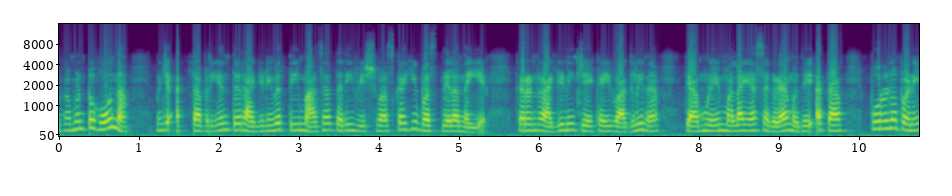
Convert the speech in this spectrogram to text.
का म्हणतो हो ना म्हणजे आत्तापर्यंत रागिणीवरती माझा तरी विश्वास काही बसलेला नाही आहे कारण रागिणी जे काही वागली ना त्यामुळे मला या सगळ्यामध्ये आता पूर्णपणे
